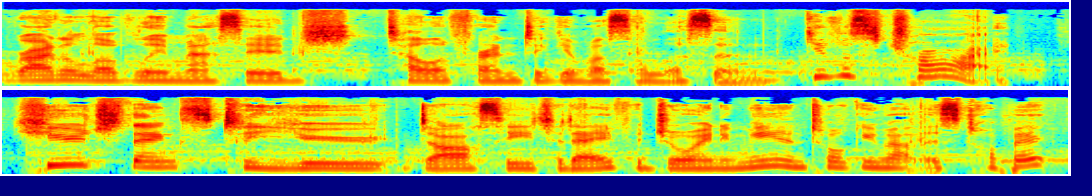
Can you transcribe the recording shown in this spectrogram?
write a lovely message, tell a friend to give us a listen. Give us a try. Huge thanks to you, Darcy, today for joining me and talking about this topic.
